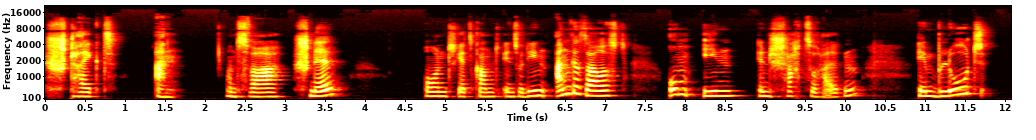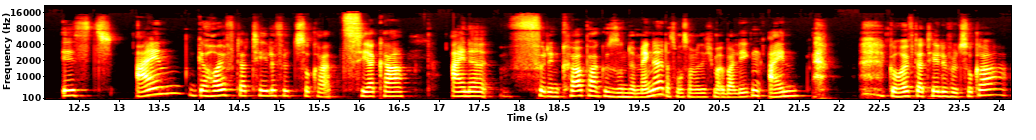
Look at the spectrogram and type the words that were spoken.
steigt an. Und zwar schnell. Und jetzt kommt Insulin angesaust, um ihn in Schach zu halten. Im Blut ist ein gehäufter Teelöffel Zucker circa eine für den Körper gesunde Menge. Das muss man sich mal überlegen. Ein gehäufter Teelöffel Zucker,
